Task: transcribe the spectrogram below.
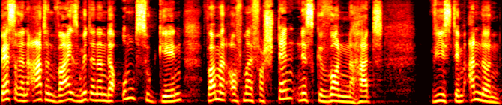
besseren Art und Weise miteinander umzugehen, weil man auch mal Verständnis gewonnen hat, wie es dem anderen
